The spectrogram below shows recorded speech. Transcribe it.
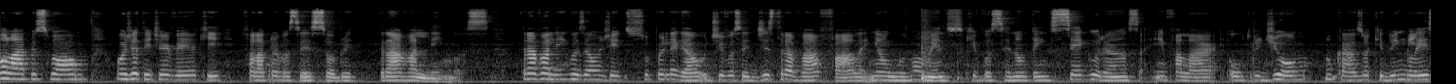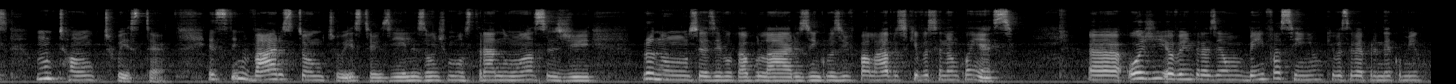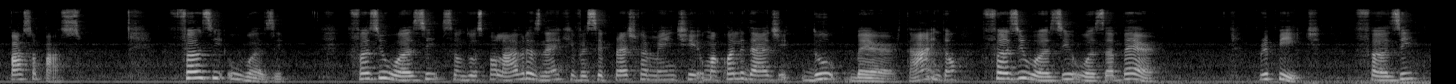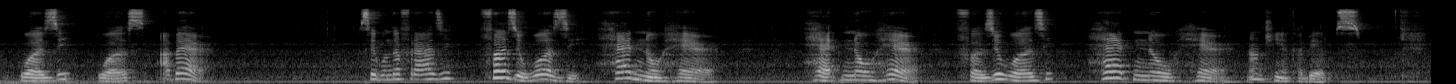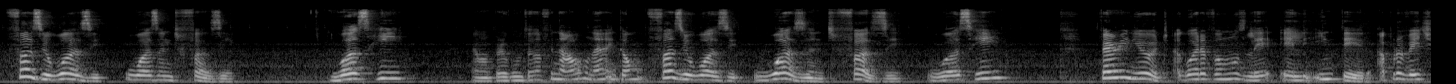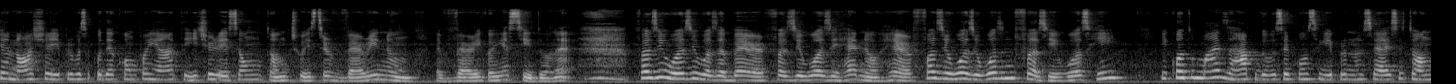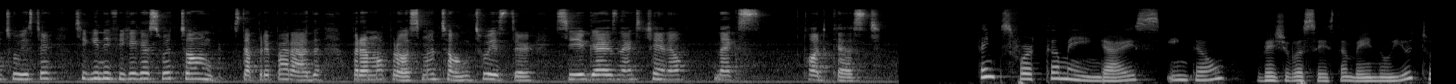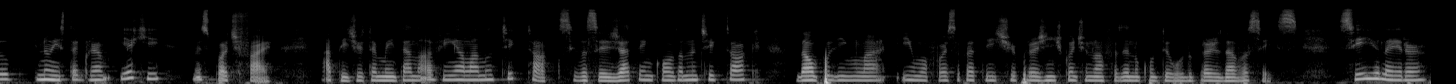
Olá pessoal, hoje a teacher veio aqui falar para vocês sobre trava-línguas. Trava-línguas é um jeito super legal de você destravar a fala em alguns momentos que você não tem segurança em falar outro idioma, no caso aqui do inglês, um tongue twister. Existem vários tongue twisters e eles vão te mostrar nuances de pronúncias e vocabulários, inclusive palavras que você não conhece. Uh, hoje eu venho trazer um bem facinho que você vai aprender comigo passo a passo. Fuzzy Wuzzy. Fuzzy Wuzzy são duas palavras, né, que vai ser praticamente uma qualidade do bear, tá? Então, Fuzzy Wuzzy was a bear. Repeat. Fuzzy Wuzzy was a bear. Segunda frase, Fuzzy Wuzzy had no hair. Had no hair. Fuzzy Wuzzy had no hair. Não tinha cabelos. Fuzzy Wuzzy wasn't fuzzy. Was he? É uma pergunta no final, né? Então, fuzzy was he? Wasn't fuzzy. Was he? Very good. Agora vamos ler ele inteiro. Aproveite e anote aí para você poder acompanhar a teacher. Esse é um tongue twister very known, é very conhecido, né? Fuzzy Wuzzy was a bear. Fuzzy Wuzzy had no hair. Fuzzy Wuzzy wasn't fuzzy. Was he? E quanto mais rápido você conseguir pronunciar esse tongue twister, significa que a sua tongue está preparada para uma próxima tongue twister. See you guys next channel, next podcast. Thanks for coming, guys. Então, vejo vocês também no YouTube, no Instagram e aqui no Spotify. A teacher também tá novinha lá no TikTok. Se você já tem conta no TikTok, dá um pulinho lá e uma força para teacher para a gente continuar fazendo conteúdo para ajudar vocês. See you later!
